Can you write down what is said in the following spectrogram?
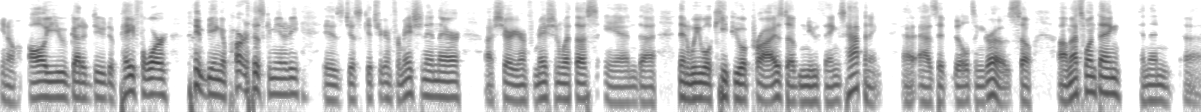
you know all you've got to do to pay for being a part of this community is just get your information in there uh, share your information with us and uh, then we will keep you apprised of new things happening as it builds and grows so um, that's one thing and then uh,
